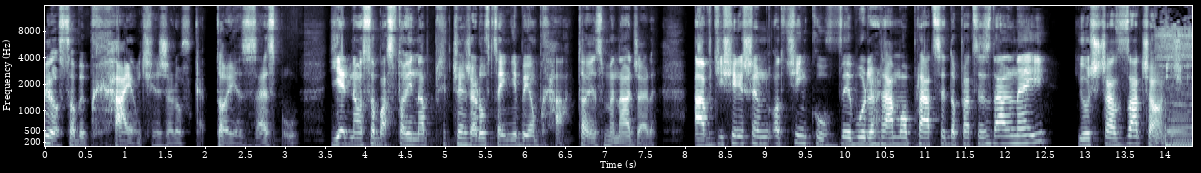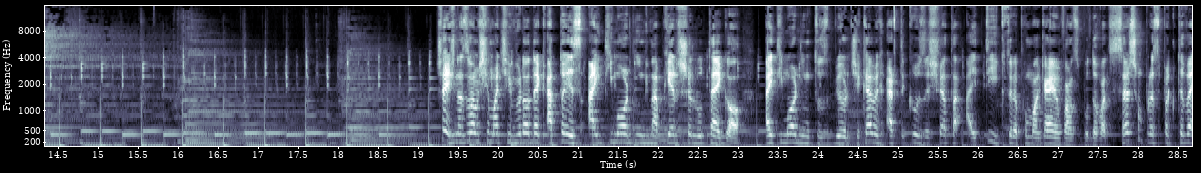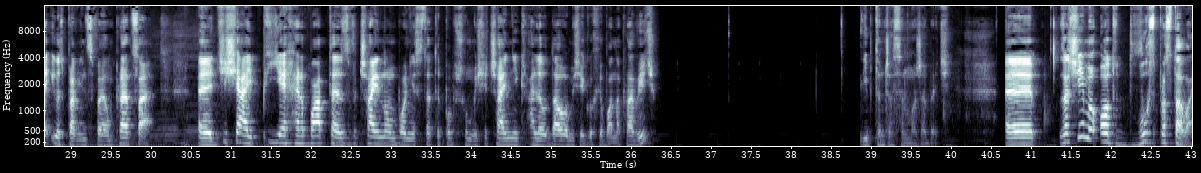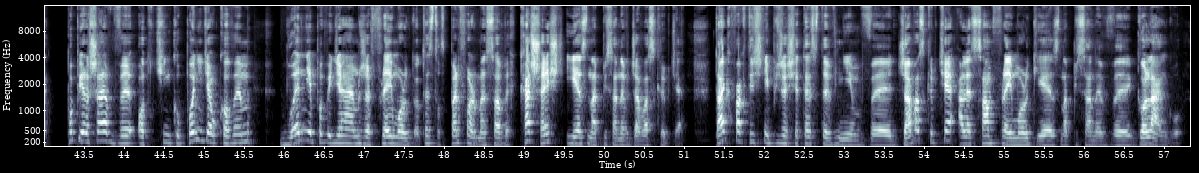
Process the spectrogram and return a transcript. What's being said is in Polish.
Trzy osoby pchają ciężarówkę. To jest zespół. Jedna osoba stoi na ciężarówce i niby ją pcha. To jest menadżer. A w dzisiejszym odcinku wybór ramo pracy do pracy zdalnej już czas zacząć. Cześć, nazywam się Maciej Wyrodek, a to jest IT Morning na 1 lutego. IT Morning to zbiór ciekawych artykułów ze świata IT, które pomagają Wam zbudować szerszą perspektywę i usprawnić swoją pracę. E, dzisiaj piję herbatę zwyczajną, bo niestety popsuł mi się czajnik, ale udało mi się go chyba naprawić. Lipton czasem może być. E, zacznijmy od dwóch sprostowań. Po pierwsze, w odcinku poniedziałkowym błędnie powiedziałem, że framework do testów performance'owych K6 jest napisany w JavaScriptie. Tak, faktycznie pisze się testy w nim w JavaScriptie, ale sam framework jest napisany w Golangu.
